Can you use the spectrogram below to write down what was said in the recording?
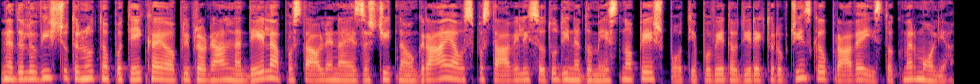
Na delovišču trenutno potekajo pripravljalna dela, postavljena je zaščitna ograja, vzpostavili so tudi nadomestno pešpot, je povedal direktor občinske uprave Istok Mermolja.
